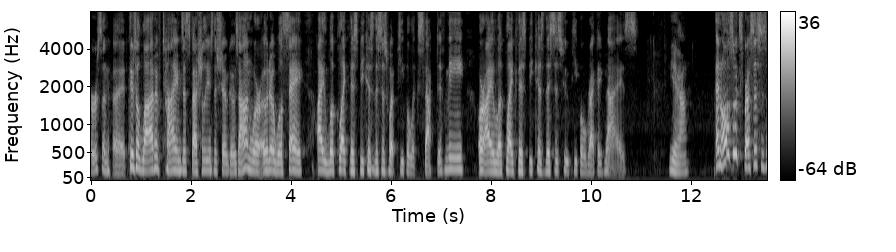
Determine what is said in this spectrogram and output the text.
personhood. There's a lot of times, especially as the show goes on, where Odo will say, I look like this because this is what people expect of me, or I look like this because this is who people recognize. Yeah. And also expresses his,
